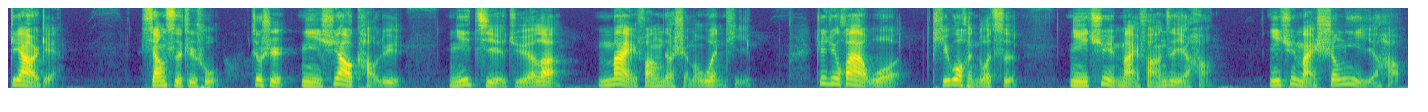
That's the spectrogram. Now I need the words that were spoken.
第二点，相似之处就是你需要考虑，你解决了卖方的什么问题。这句话我提过很多次。你去买房子也好，你去买生意也好，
